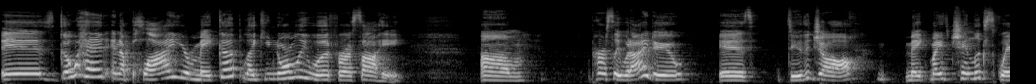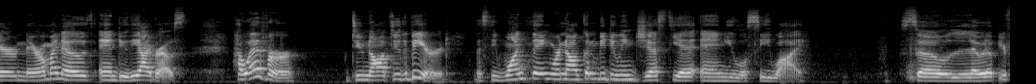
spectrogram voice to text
is go ahead and apply your makeup like you normally would for Asahi. Um, personally, what I do is do the jaw, make my chin look square, narrow my nose, and do the eyebrows. However, do not do the beard. That's the one thing we're not going to be doing just yet, and you will see why. So load up your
